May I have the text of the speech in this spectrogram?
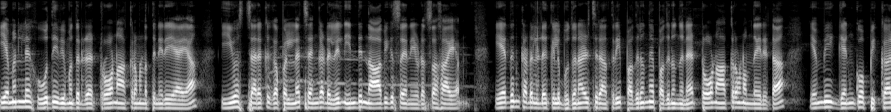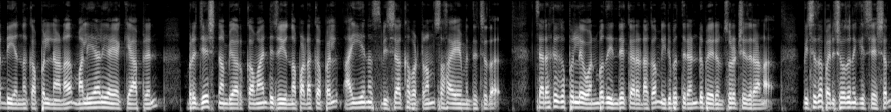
യമനിലെ ഹൂതി വിമതരുടെ ഡ്രോൺ ആക്രമണത്തിനിരയായ യു എസ് ചരക്ക് കപ്പലിന് ചെങ്കടലിൽ ഇന്ത്യൻ നാവികസേനയുടെ സഹായം. ഏതൻ കടലിടുക്കിൽ ബുധനാഴ്ച രാത്രി പതിനൊന്ന് പതിനൊന്നിന് ട്രോൺ ആക്രമണം നേരിട്ട എം വി ഗെൻഗോ പിക്കാർഡി എന്ന കപ്പലിനാണ് മലയാളിയായ ക്യാപ്റ്റൻ ബ്രിജേഷ് നമ്പ്യാർ കമാൻഡ് ചെയ്യുന്ന പടക്കപ്പൽ ഐ എൻ എസ് വിശാഖപട്ടണം സഹായമെത്തിച്ചത്. ചരക്ക് കപ്പലിലെ ഒൻപത് ഇന്ത്യക്കാരടക്കം ഇരുപത്തിരണ്ട് പേരും സുരക്ഷിതരാണ്. വിശദ പരിശോധനയ്ക്ക് ശേഷം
